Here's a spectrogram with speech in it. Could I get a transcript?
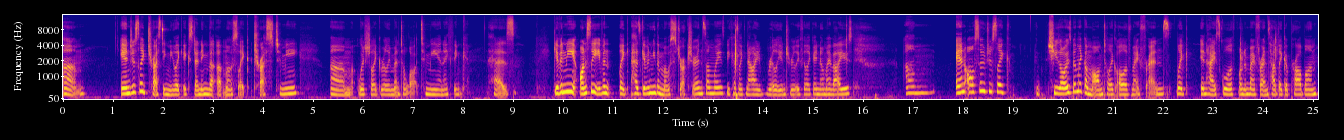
um and just like trusting me like extending the utmost like trust to me um which like really meant a lot to me and I think has given me honestly even like has given me the most structure in some ways because like now I really and truly feel like I know my values. Um and also just like she's always been like a mom to like all of my friends like in high school if one of my friends had like a problem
